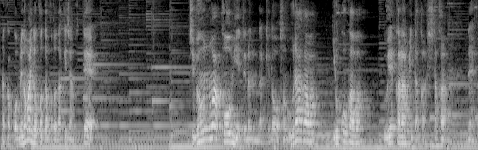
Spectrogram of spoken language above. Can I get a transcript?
なんかこう目の前に起こったことだけじゃなくて、自分はこう見えてるんだけど、その裏側、横側、上から見たから下からね、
